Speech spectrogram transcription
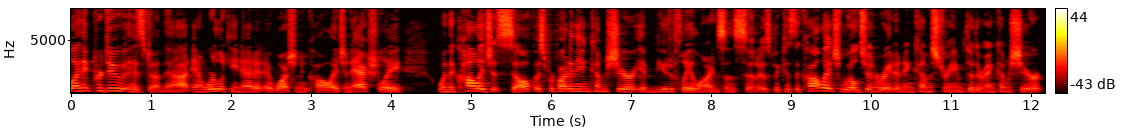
Well, I think Purdue has done that, and we're looking at it at Washington College. And actually, when the college itself is providing the income share, it beautifully aligns incentives because the college will generate an income stream through their income share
